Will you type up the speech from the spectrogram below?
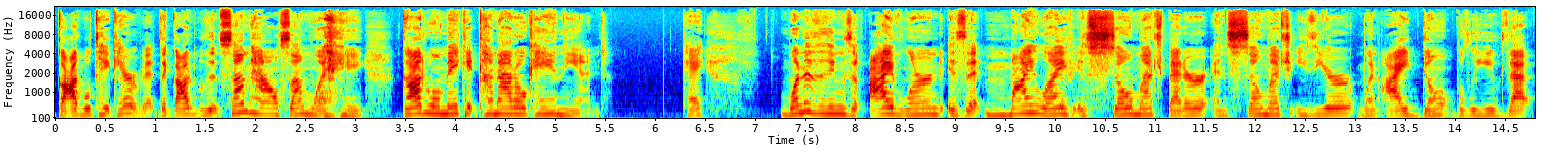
God will take care of it. That God that somehow some way God will make it come out okay in the end. Okay? One of the things that I've learned is that my life is so much better and so much easier when I don't believe that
